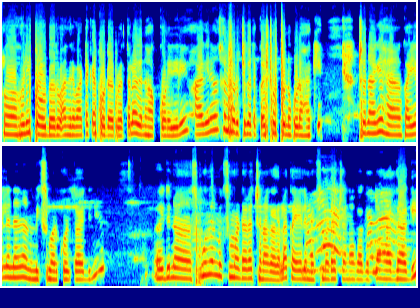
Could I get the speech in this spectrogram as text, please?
ಆ, ಹುಳಿ ಪೌಡರ್ ಅಂದ್ರೆ ವಾಟಕಾಯಿ ಪೌಡರ್ ಬರುತ್ತಲ್ಲ ಅದನ್ನ ಹಾಕೊಂಡಿದೀನಿ ಹಾಗೆ ಒಂದು ಸ್ವಲ್ಪ ರುಚಿಗೆ ತಕ್ಕಷ್ಟು ಉಪ್ಪನ್ನು ಕೂಡ ಹಾಕಿ ಚೆನ್ನಾಗಿ ಕೈಯಲ್ಲೇನೆ ನಾನು ಮಿಕ್ಸ್ ಮಾಡ್ಕೊಳ್ತಾ ಇದ್ದೀನಿ. ಇದನ್ನ ಸ್ಪೂನ್ ಅಲ್ಲಿ ಮಿಕ್ಸ್ ಮಾಡಿದ್ರೆ ಚೆನ್ನಾಗಾಗಲ್ಲ ಕೈಯಲ್ಲಿ ಮಿಕ್ಸ್ ಮಾಡಿದ್ರೆ ಚೆನ್ನಾಗಾಗುತ್ತೆ. ಹಾಗಾಗಿ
